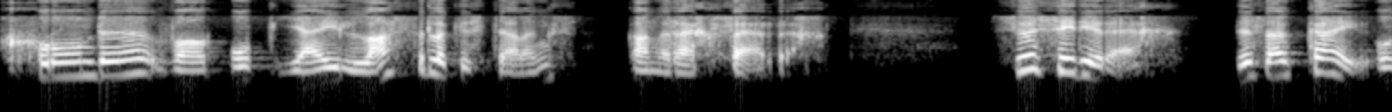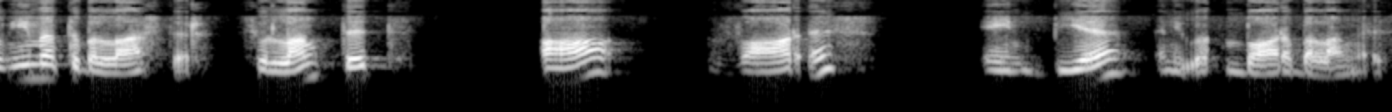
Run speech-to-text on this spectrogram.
gronde waarop jy lasterlike stellings kan regverdig. So sê die reg, dis oukei okay om iemand te belaster solank dit a waar is en B in die openbare belang is.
